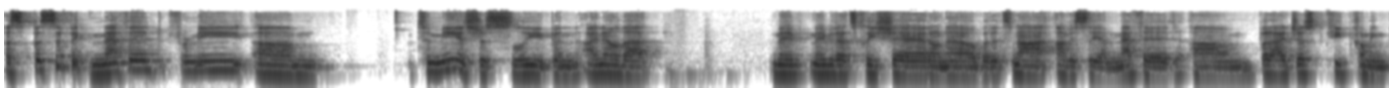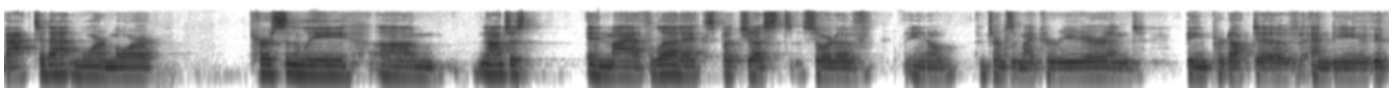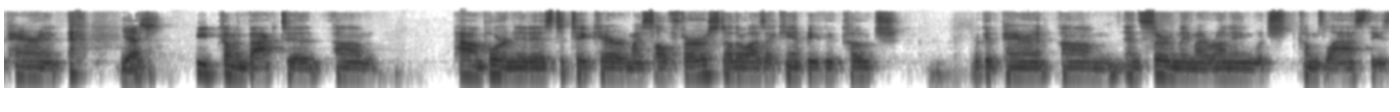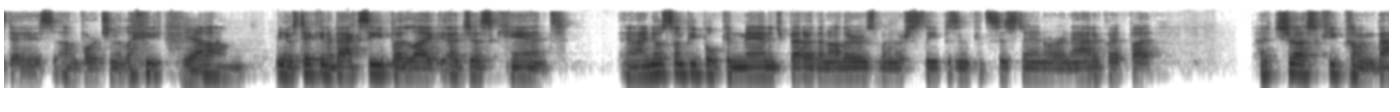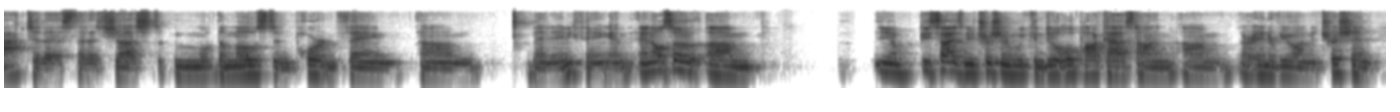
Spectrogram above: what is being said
a specific method for me, um, to me, it's just sleep. And I know that maybe maybe that's cliche i don't know but it's not obviously a method um, but i just keep coming back to that more and more personally um, not just in my athletics but just sort of you know in terms of my career and being productive and being a good parent yes keep coming back to um, how important it is to take care of myself first otherwise i can't be a good coach or a good parent, um, and certainly my running, which comes last these days, unfortunately. Yeah. Um, you know, it's taking a back seat, but like I just can't. And I know some people can manage better than others when their sleep is inconsistent or inadequate, but I just keep coming back to this that it's just the most important thing um, than anything. And and also, um, you know, besides nutrition, we can do a whole podcast on um, or interview on nutrition.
